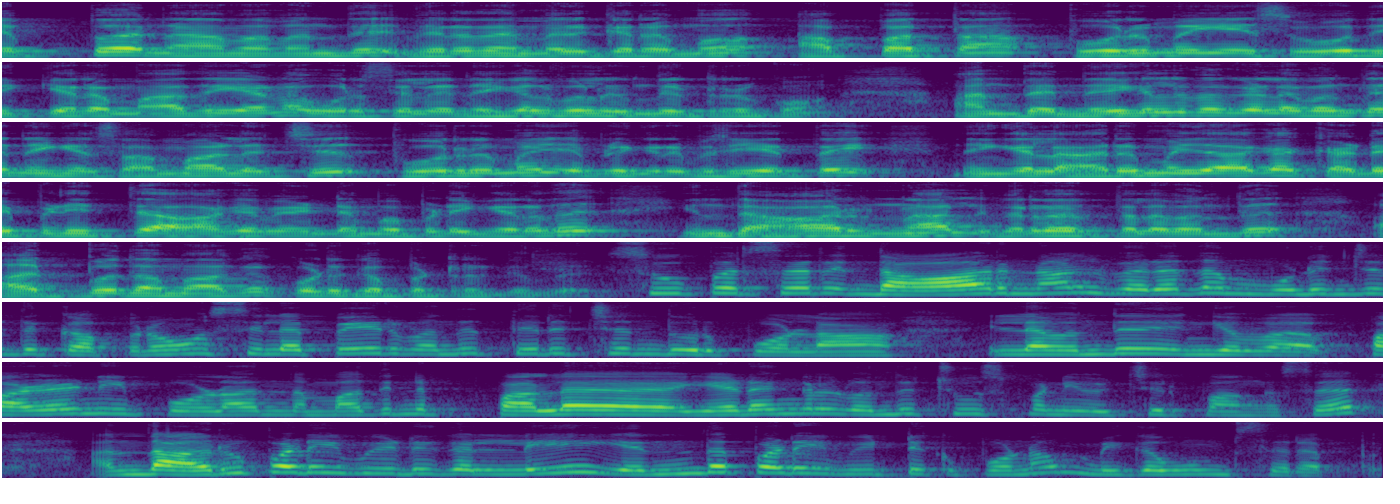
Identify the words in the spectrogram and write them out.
எப்போ நாம் வந்து விரதம் இருக்கிறோமோ அப்போ தான் பொறுமையை சோதிக்கிற மாதிரியான ஒரு சில நிகழ்வுகள் இருந்துகிட்டு இருக்கும். அந்த நிகழ்வுகளை வந்து நீங்கள் சமாளித்து பொறுமை அப்படிங்கிற விஷயத்தை நீங்கள் அருமையாக கடைபிடித்து ஆக வேண்டும் அப்படிங்கிறது இந்த ஆறு நாள் விரதத்தில் வந்து அற்புதமாக கொடுக்கப்பட்டிருக்குது. Super sir. இந்த ஆறு நாள் விரதம் முடிஞ்சதுக்கு அப்புறம் சில பேர் வந்து திருச்செந்தூர் போகலாம் இல்லை வந்து இங்கே பழனி போகலாம் இந்த மாதிரி பல இடங்கள் வந்து சூஸ் பண்ணி வச்சுருப்பாங்க சார். அந்த அறுபடை வீடுகள்லேயே எந்த படை வீட்டுக்கு போனால் மிகவும் சிறப்பு?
